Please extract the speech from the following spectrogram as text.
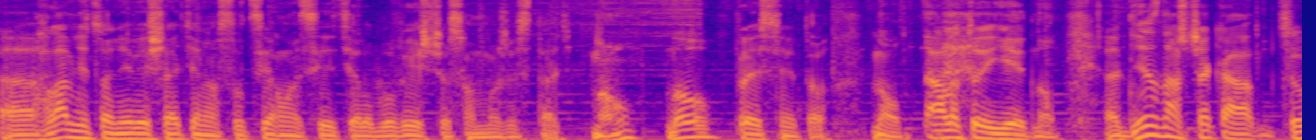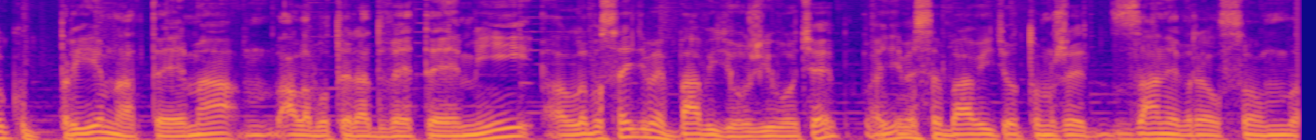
Hlavne to neviešajte na sociálne siete, lebo vieš, čo sa môže stať. No, No, presne to. No, ale to je jedno. Dnes nás čaká celku príjemná téma, alebo teda dve témy, lebo sa ideme baviť o živote. A ideme sa baviť o tom, že zanevrel som, e,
